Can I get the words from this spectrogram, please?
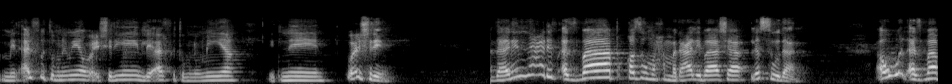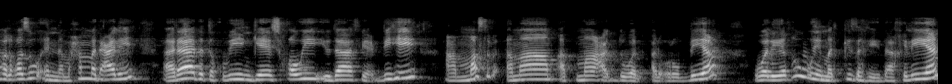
من 1820 ل 1822 دارين نعرف أسباب غزو محمد علي باشا للسودان. أول أسباب الغزو أن محمد علي أراد تكوين جيش قوي يدافع به عن مصر أمام أطماع الدول الأوروبية وليقوي مركزه داخليا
